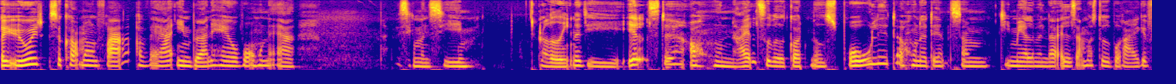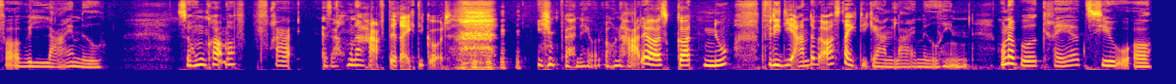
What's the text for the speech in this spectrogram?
Og i øvrigt, så kommer hun fra at være i en børnehave, hvor hun er, hvad skal man sige, har været en af de ældste, og hun har altid været godt med sprogligt, og hun er den, som de mere eller mindre alle sammen har stået på række for at ville lege med. Så hun kommer fra, altså hun har haft det rigtig godt i børnehaven, og hun har det også godt nu, fordi de andre vil også rigtig gerne lege med hende. Hun er både kreativ og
